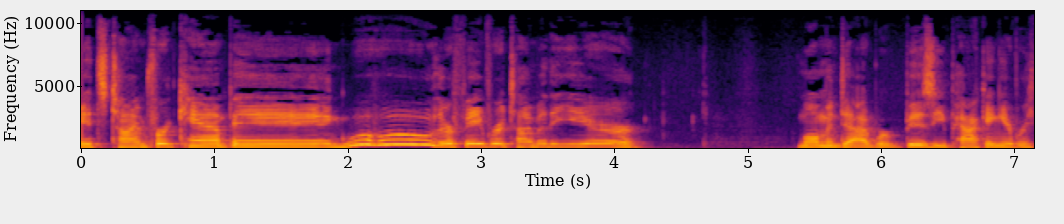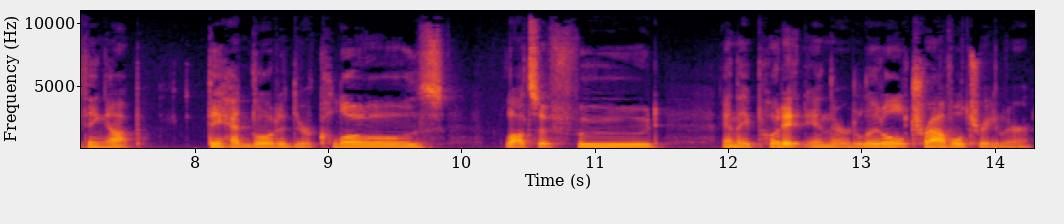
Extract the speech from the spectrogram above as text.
It's time for camping! Woohoo! Their favorite time of the year. Mom and Dad were busy packing everything up. They had loaded their clothes, lots of food, and they put it in their little travel trailer.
